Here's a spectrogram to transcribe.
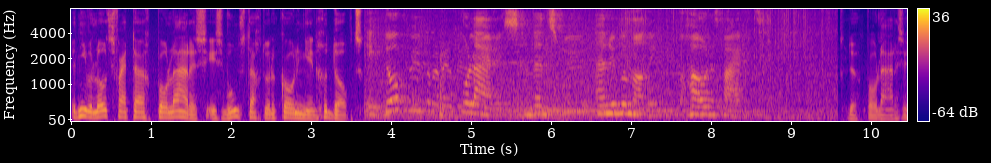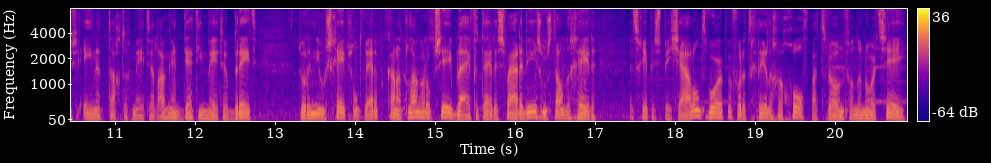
Het nieuwe loodsvaartuig Polaris is woensdag door de koningin gedoopt. Ik doop u Polaris en wens u en uw bemanning behouden vaart. De Polaris is 81 meter lang en 13 meter breed. Door een nieuw scheepsontwerp kan het langer op zee blijven tijdens zware weersomstandigheden. Het schip is speciaal ontworpen voor het grillige golfpatroon van de Noordzee.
